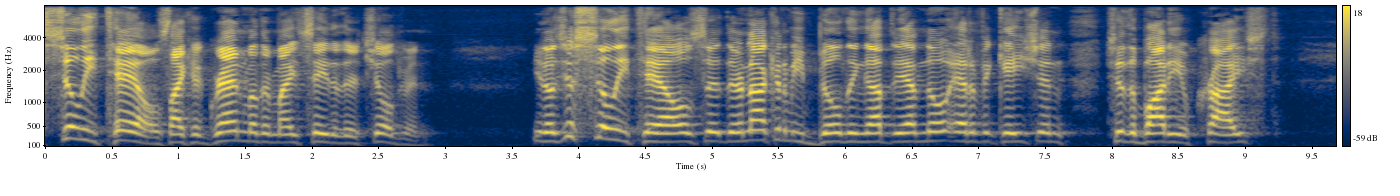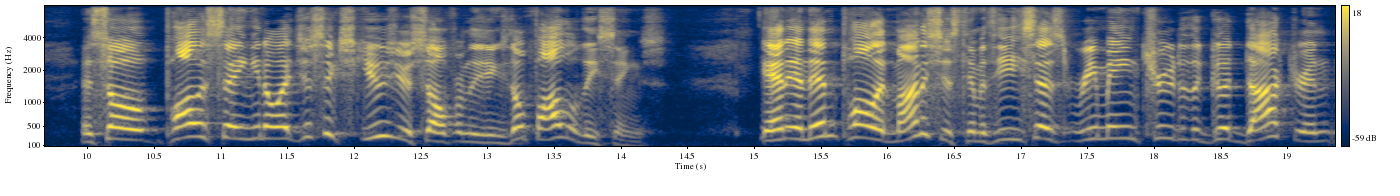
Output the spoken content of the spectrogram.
silly tales, like a grandmother might say to their children you know, just silly tales. They're not going to be building up. They have no edification to the body of Christ. And so Paul is saying, you know what, just excuse yourself from these things. Don't follow these things. And, and then Paul admonishes Timothy. He says, remain true to the good doctrine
